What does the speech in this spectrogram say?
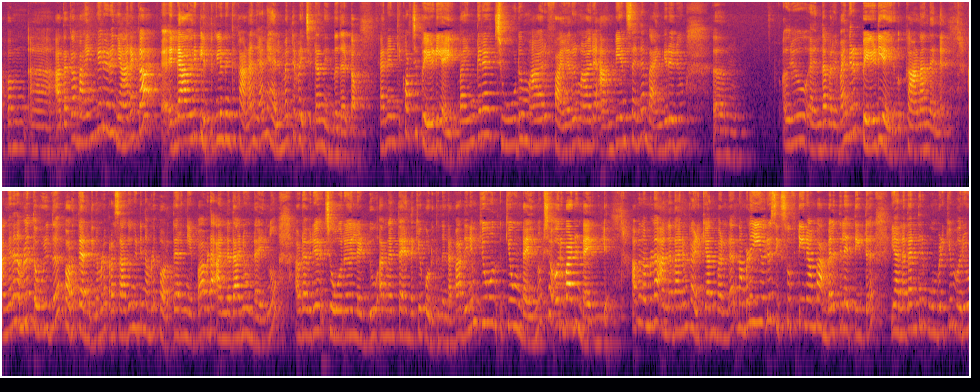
അപ്പം അതൊക്കെ ഭയങ്കര ഒരു ഞാനൊക്കെ എന്റെ ആ ഒരു ക്ലിപ്പിൽ നിങ്ങൾക്ക് കാണാം. ഞാൻ ഹെൽമെറ്റ് വെച്ചിട്ടാണ് നിന്നത് കേട്ടോ. കാരണം എനിക്ക് കുറച്ച് പേടിയായി. ഭയങ്കര ചൂടും ആ ഒരു ഫയറും ആ ഒരു ആംബിയൻസ് തന്നെ ഭയങ്കര ഒരു ഉം, ഒരു എന്താ പറയുക ഭയങ്കര പേടിയായിരുന്നു കാണാൻ തന്നെ അങ്ങനെ നമ്മൾ തൊഴുത് പുറത്തിറങ്ങി നമ്മുടെ പ്രസാദം കിട്ടി നമ്മൾ പുറത്തിറങ്ങിയപ്പോൾ അവിടെ അന്നദാനം ഉണ്ടായിരുന്നു അവിടെ അവർ ചോറ് ലഡു അങ്ങനത്തെ എന്തൊക്കെ കൊടുക്കുന്നുണ്ട് അപ്പോൾ അതിനും ക്യൂ ക്യൂ ഉണ്ടായിരുന്നു പക്ഷെ ഒരുപാട് ഉണ്ടായിരുന്നില്ല അപ്പോൾ നമ്മൾ അന്നദാനം കഴിക്കാന്ന് പറഞ്ഞാൽ നമ്മൾ ഈ ഒരു സിക്സ് ഫിഫ്റ്റീൻ ആകുമ്പോൾ അമ്പലത്തിൽ എത്തിയിട്ട് ഈ അന്നദാനത്തിൽ പോകുമ്പോഴേക്കും ഒരു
